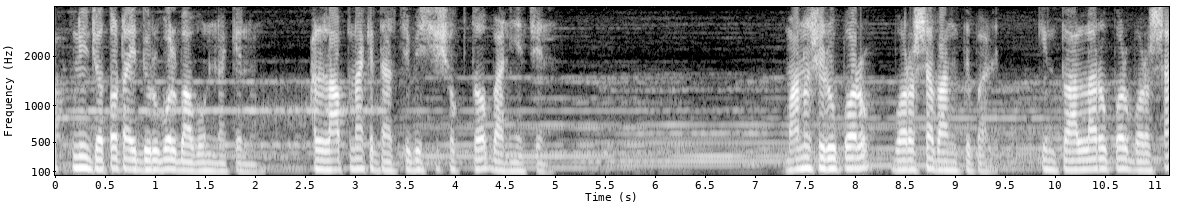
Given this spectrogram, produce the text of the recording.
আপনি যতটাই দুর্বল ভাবুন না কেন আল্লাহ আপনাকে তার চেয়ে বেশি শক্ত বানিয়েছেন। মানুষের উপর ভরসা ভাঙতে পারে, কিন্তু আল্লাহর উপর ভরসা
